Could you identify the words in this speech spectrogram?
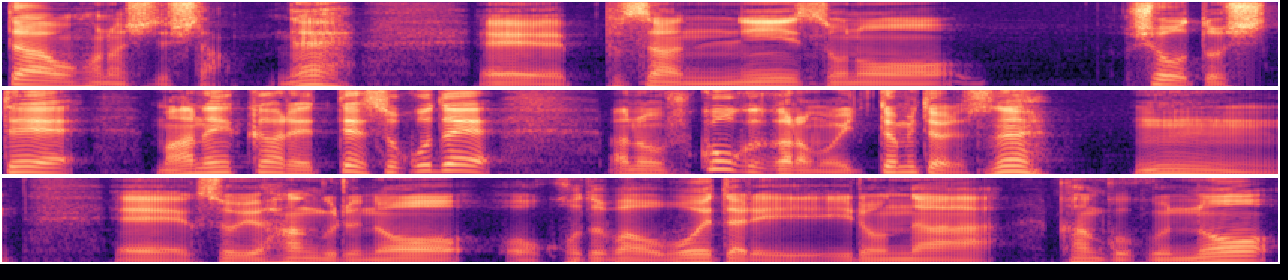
たお話でした。ね、えープサンにその賞として招かれてそこであの福岡からも行ったみたいですね。うん、えーそういうハングルの言葉を覚えたりいろんな韓国の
